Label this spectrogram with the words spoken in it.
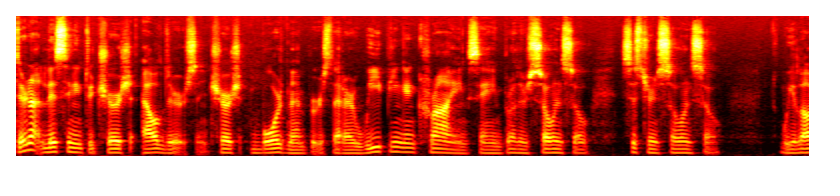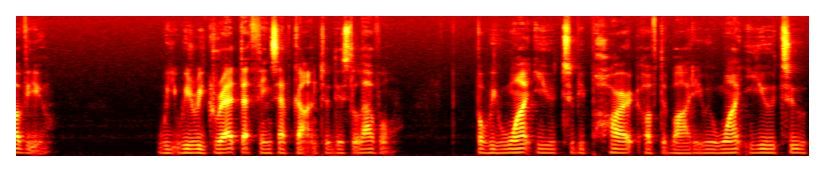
they're not listening to church elders and church board members that are weeping and crying, saying, Brother so and so, sister so and so, we love you. We, we regret that things have gotten to this level, but we want you to be part of the body. We want you to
